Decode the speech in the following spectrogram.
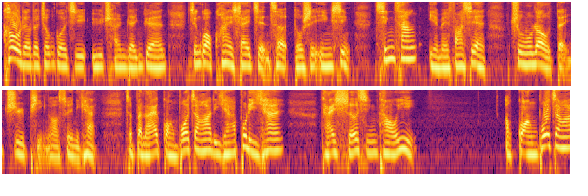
扣留的中国籍渔船人员经过快筛检测都是阴性，清仓。也没发现猪肉等制品哦，所以你看，这本来广播叫他离开，他不离开，他还蛇行逃逸。哦，广播叫他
